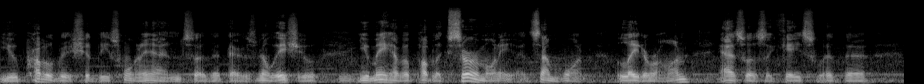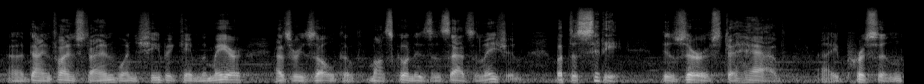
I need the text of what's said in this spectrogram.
you probably should be sworn in so that there's no issue. Mm-hmm. You may have a public ceremony at some point later on, as was the case with uh, uh, Dianne Feinstein when she became the mayor as a result of Moscone's assassination. But the city deserves to have a person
